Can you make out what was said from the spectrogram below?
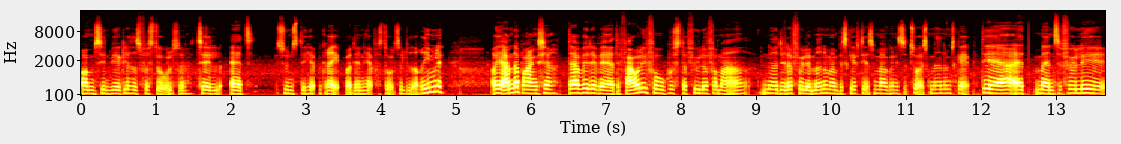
om sin virkelighedsforståelse til at synes, det her begreb og den her forståelse lyder rimelig. Og i andre brancher, der vil det være det faglige fokus, der fylder for meget. Noget af det, der følger med, når man beskæftiger sig med organisatorisk medlemskab, det er, at man selvfølgelig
